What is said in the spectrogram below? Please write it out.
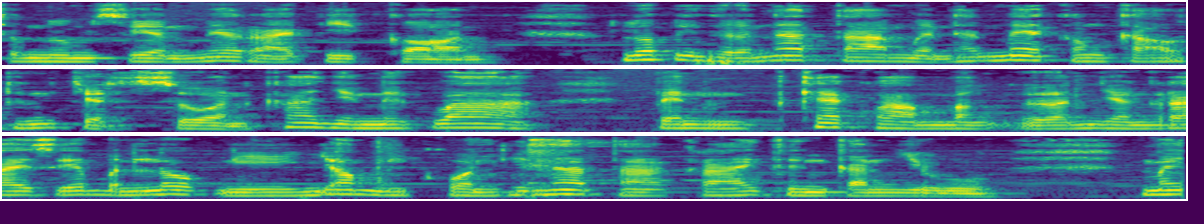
ชุมนุมเซียนเมื่อหลายปีก่อนลวดปิงเหอหน้าตาเหมือนท่านแม่ของเขาถึงเจ็ดส่วน ข้ายังนึกว่า เป็นแค่ความบังเอิญอย่างไรเสียบนโลกนี้ย่อมมีคนที่หน้าตาคล้ายคลึงกันอยู่ ไม่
